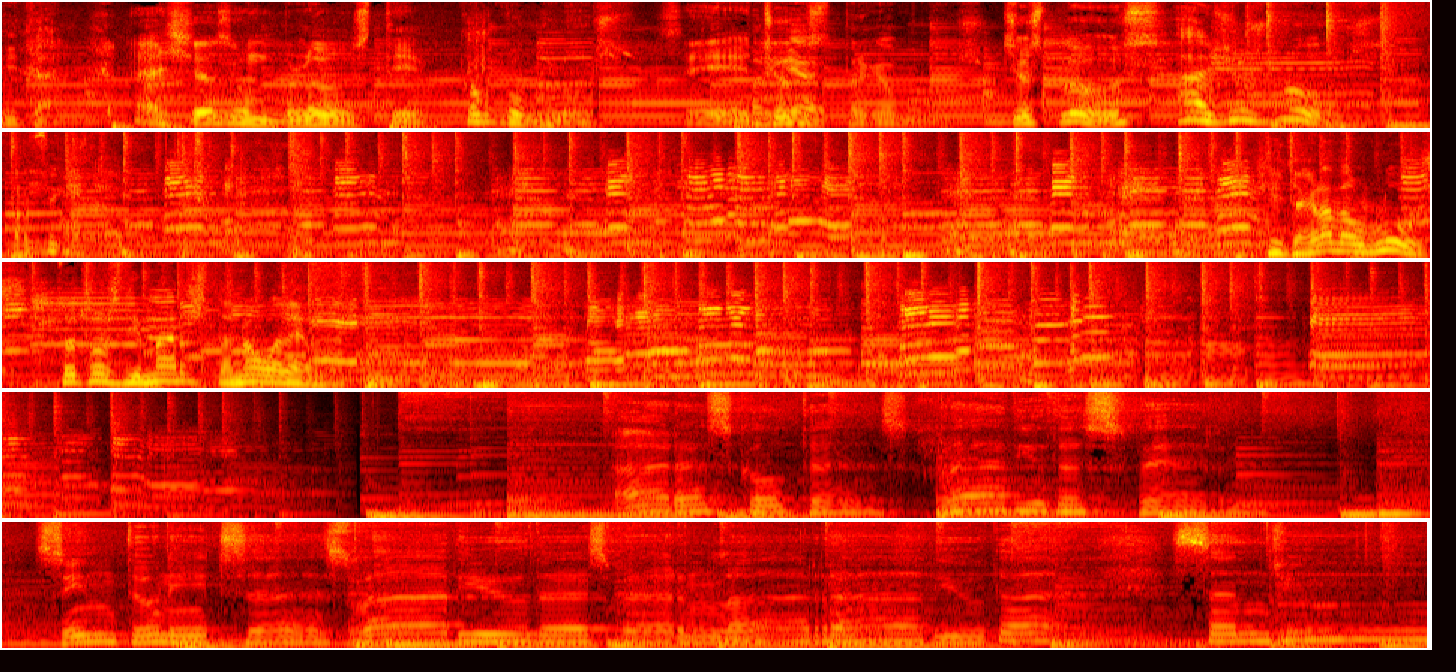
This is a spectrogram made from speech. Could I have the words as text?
I tant. Això és un blues, tio. Com que un blues? Sí, per just... què? Per què un blues? Just blues. Ah, just blues. Perfecte. Si t'agrada el blues, tots els dimarts de 9 a 10. Ara escoltes Ràdio d'Esvern. Sintonitzes Ràdio d'Esvern, la ràdio de Sant Just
